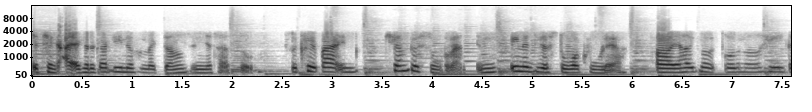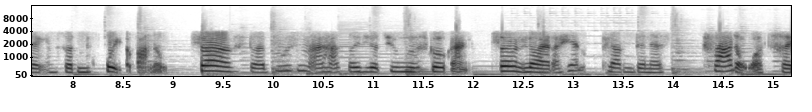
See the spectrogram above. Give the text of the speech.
Jeg tænkte, ej, jeg kan da godt lige nå på McDonald's, inden jeg tager afsted. Så køber jeg en kæmpe sodavand. En, en af de der store colaer. Og jeg havde ikke nået drukket noget hele dagen, så den ryger bare ned. Så står jeg bussen, og jeg har stadig de der 20 minutters gågang. Så når jeg derhen, klokken den er kvart over tre,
